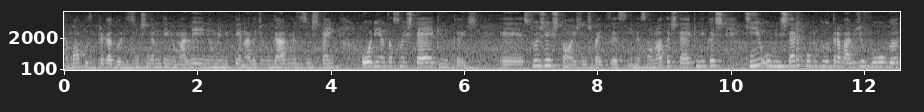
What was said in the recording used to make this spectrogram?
tá bom? Com os empregadores. A gente ainda não tem nenhuma lei, nenhuma MP, nada divulgado, mas a gente tem orientações técnicas, é, sugestões, a gente vai dizer assim, né? São notas técnicas que o Ministério Público do Trabalho divulga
